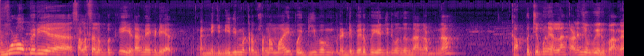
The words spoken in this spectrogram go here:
இவ்வளோ பெரிய சலசலப்புக்கு இடமே கிடையாது. அன்னைக்கு நீதிமன்றம் சொன்ன மாதிரி போய் தீபம் ரெண்டு பேர் போய் ஏற்றிட்டு வந்திருந்தாங்க அப்படின்னா கப்பு சிப்புன்னு எல்லாம் களைஞ்சு போயிருப்பாங்க.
